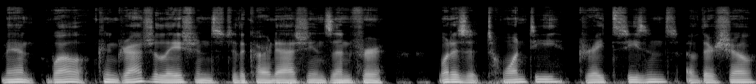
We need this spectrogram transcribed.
man, well, congratulations to the Kardashians and for what is it, 20 great seasons of their show.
